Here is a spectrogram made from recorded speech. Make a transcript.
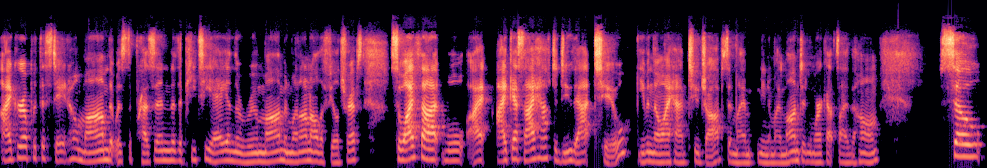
I grew up with a stay at home mom that was the president of the PTA and the room mom and went on all the field trips. So I thought, well, I, I guess I have to do that too, even though I had two jobs and my, you know, my mom didn't work outside the home. So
